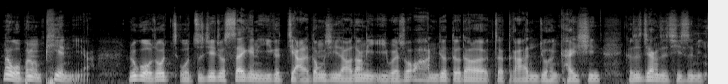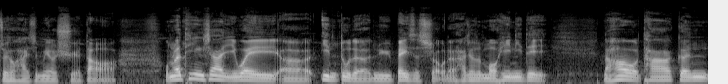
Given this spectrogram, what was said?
那我不能骗你啊。如果我说我直接就塞给你一个假的东西，然后让你以为说哇，你就得到了这答案，你就很开心。可是这样子，其实你最后还是没有学到啊。我们来听一下一位呃印度的女贝斯手呢，她就是 Mohini Day，然后她跟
